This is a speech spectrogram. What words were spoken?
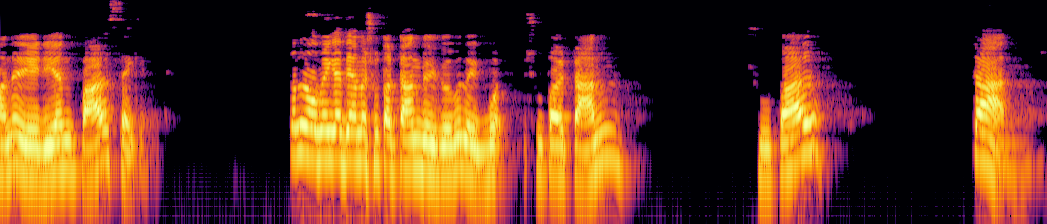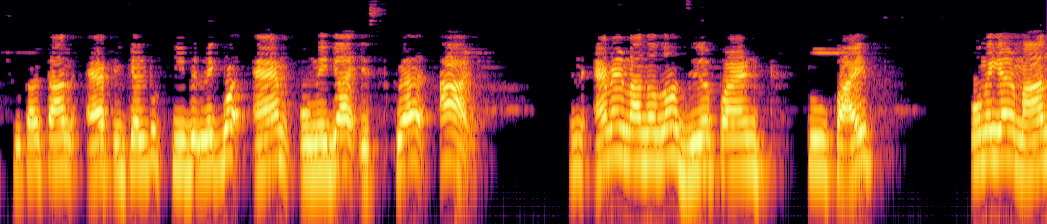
মানে রেডিয়ান পার সেকেন্ড তবে ওমেগা দিয়ে আমরা সুতার টান বের করব দেখব সুতার টান সুতার টান। সুতার এফ ইকুয়াল টু কি লিখব? M omega square r m এর মান হলো জিরো পয়েন্ট টু ফাইভ ওমেগার মান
